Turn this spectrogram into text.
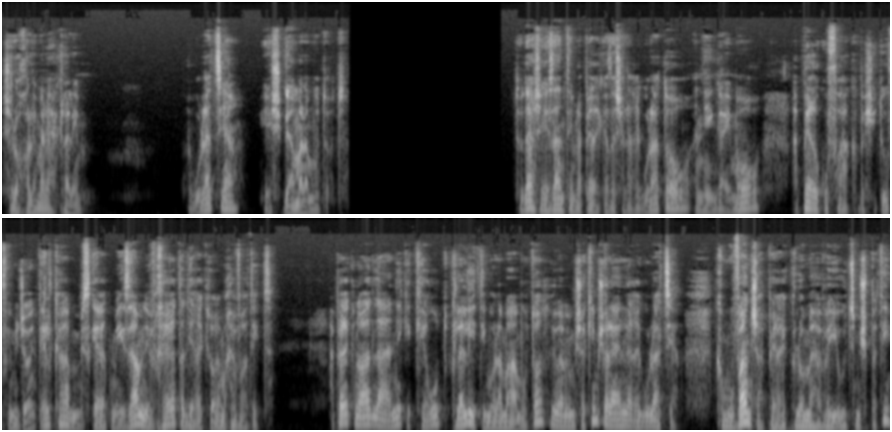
שלא חולם עליה כללים. רגולציה יש גם על עמותות. תודה שהאזנתם לפרק הזה של הרגולטור, אני גיא מור. הפרק הופק בשיתוף עם ג'וינט אלקה במסגרת מיזם נבחרת הדירקטורים החברתית. הפרק נועד להעניק היכרות כללית עם עולם העמותות ועם הממשקים שלהן לרגולציה. כמובן שהפרק לא מהווה ייעוץ משפטי,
